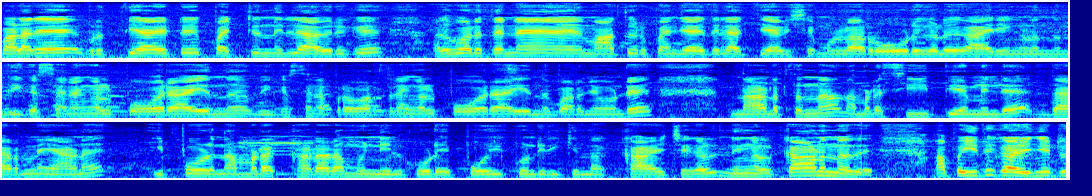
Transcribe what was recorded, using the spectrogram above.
വളരെ വൃത്തിയായിട്ട് പറ്റുന്നില്ല. അവർക്ക് അതുപോലെ തന്നെ മാത്തൂർ പഞ്ചായത്തിൽ അത്യാവശ്യമുള്ള റോഡുകൾ കാര്യങ്ങളൊന്നും വികസനങ്ങൾ പോരാ എന്ന് വികസന പ്രവർത്തനങ്ങൾ പോരാ എന്ന് പറഞ്ഞുകൊണ്ട് നടത്തുന്ന നമ്മുടെ സി പി എമ്മിന്റെ ധർണയാണ് ഇപ്പോൾ നമ്മുടെ കടയുടെ മുന്നിൽ കൂടെ പോയിക്കൊണ്ടിരിക്കുന്ന കാഴ്ചകൾ നിങ്ങൾ കാണുന്നത്. അപ്പോൾ ഇത് കഴിഞ്ഞിട്ട്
